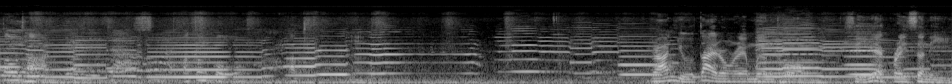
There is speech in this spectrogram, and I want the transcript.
เตาถ่านปลาต้องโกอร่อยร้านอยู่ใต้โรงแรมเมืองทอง สีแยกไปรษณีย์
